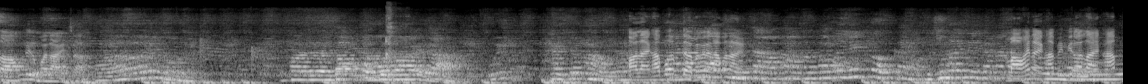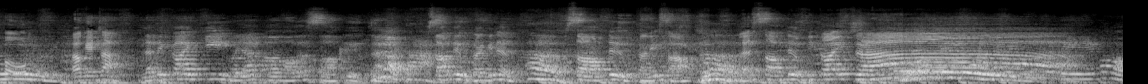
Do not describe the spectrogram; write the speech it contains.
สองดื่มออนไลน์จ้ะมาเลยต้องกดตัวร้อยจ้ะอุ้ยใครจะเหมานะออนไลน์ครับเพิ่มเติมไหมครับอะไรจ๋าเมาแล้วก็ไม่เล่นตกแต่งช่วย เลยนะครับเมาให้หน่อยครับพี่พี่ออนไลน์ครับผมโอเคจ้ะและพี่ก้อยกี้ขออนุญาตเอาเมาแล้วสองดื่มจ้ะสองดื่มครั้งที่หนึ่งเออสองดื่มครั้งที่สองเออและสองดื่มพี่ก้อยจ้าก็ขอ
